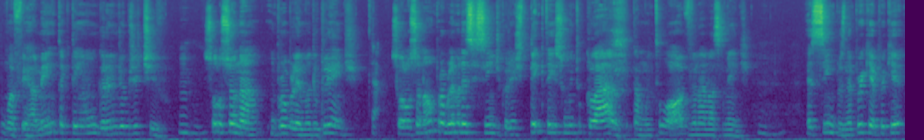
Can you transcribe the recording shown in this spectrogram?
Uma ferramenta que tem um grande objetivo: Uhum. solucionar um problema do cliente. Tá. Solucionar um problema desse síndico. A gente tem que ter isso muito claro, que está muito óbvio na nossa mente. É simples, né? Por quê? Porque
